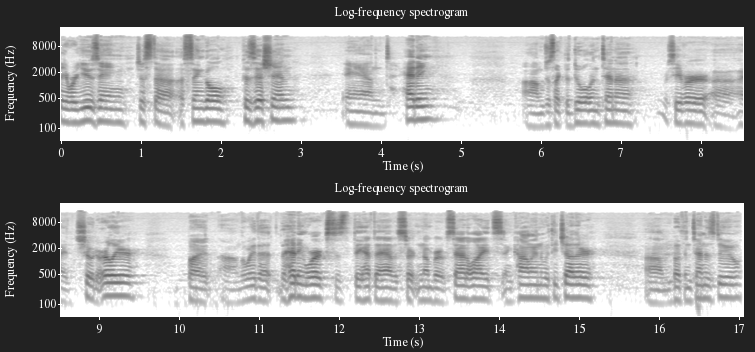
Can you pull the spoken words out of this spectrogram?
they were using just a, a single position and heading, um, just like the dual antenna receiver uh, I showed earlier. But um, the way that the heading works is they have to have a certain number of satellites in common with each other. Um, both antennas do.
